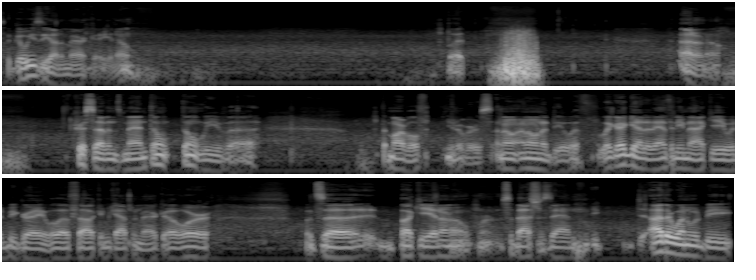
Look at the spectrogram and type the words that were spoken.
So go easy on America, you know? But I don't know. Chris Evans, man, don't don't leave uh, the Marvel universe. I don't I don't want to deal with like I get it. Anthony Mackie would be great. We'll have Falcon, Captain America, or what's uh Bucky? I don't know. Sebastian Stan. Either one would be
